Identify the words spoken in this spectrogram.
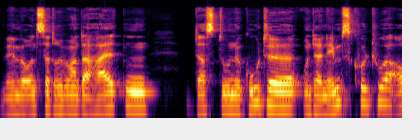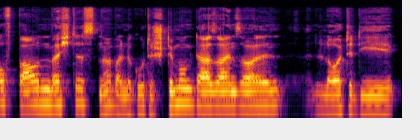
Wenn wir uns darüber unterhalten, dass du eine gute Unternehmenskultur aufbauen möchtest, ne, weil eine gute Stimmung da sein soll, Leute, die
